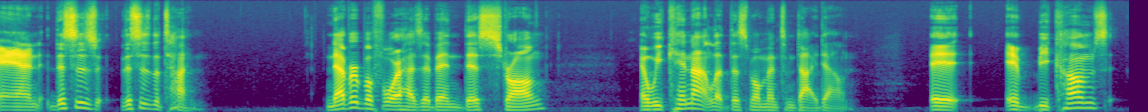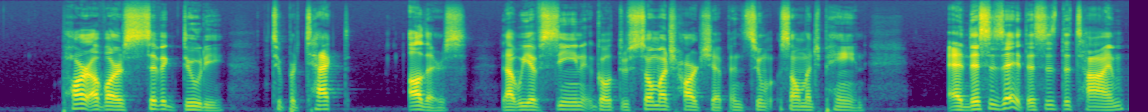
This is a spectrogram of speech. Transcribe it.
And this is this is the time. Never before has it been this strong, and we cannot let this momentum die down. It it becomes part of our civic duty to protect others that we have seen go through so much hardship and so, so much pain. And this is it. This is the time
